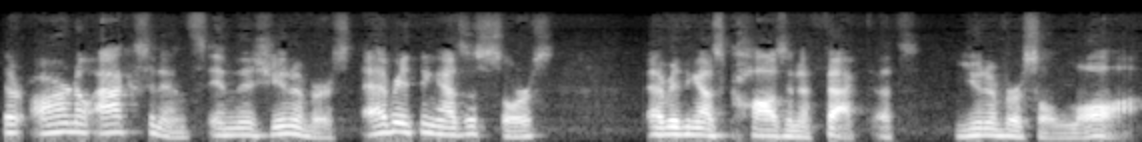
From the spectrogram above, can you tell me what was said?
there are no accidents in this universe. Everything has a source. Everything has cause and effect. That's universal law.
